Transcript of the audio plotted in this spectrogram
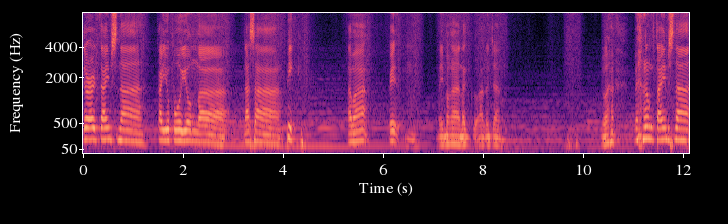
there are times na kayo po yung ah, nasa peak. Tama? Hmm, May mga nag ano diyan. Di ba? Merong times na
